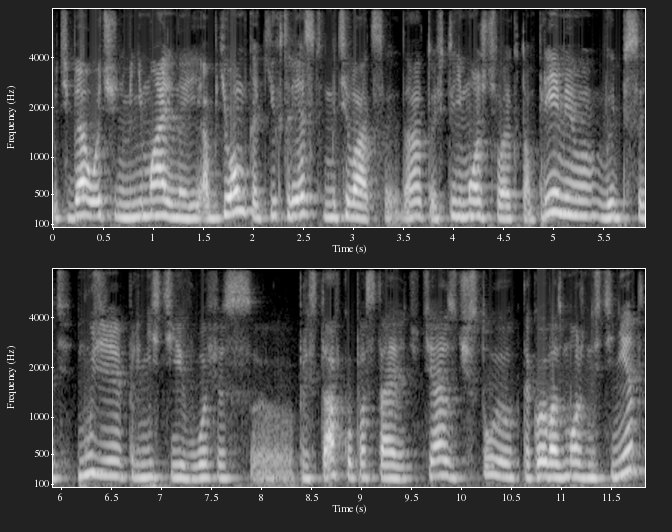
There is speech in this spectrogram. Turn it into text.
у тебя очень минимальный объем каких средств мотивации, да, то есть ты не можешь человеку там премию выписать, музе принести в офис, э, приставку поставить, у тебя зачастую такой возможности нет.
